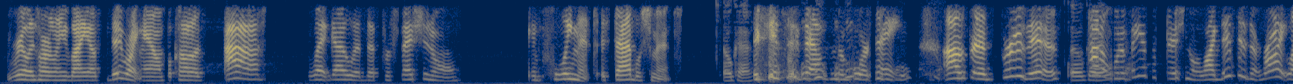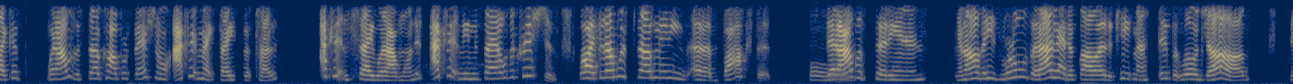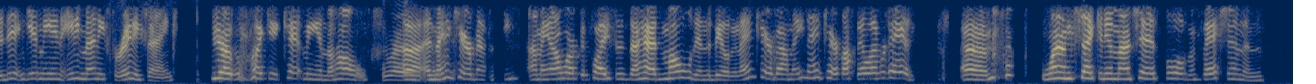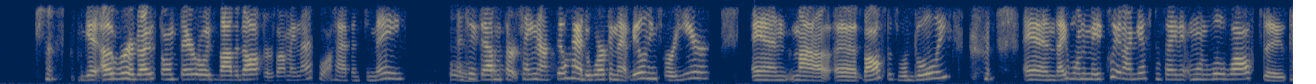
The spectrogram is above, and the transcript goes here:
really hardly anybody else to do right now because I let go of the professional employment establishment okay. in 2014. I said, screw this. Okay. I don't want to be a professional. Like this isn't right. Like, when I was a so-called professional, I couldn't make Facebook posts. I couldn't say what I wanted. I couldn't even say I was a Christian. Like there was so many uh, boxes that I was put in, and all these rules that I had to follow to keep my stupid little job that didn't give me any money for anything. You know, like it kept me in the hole. right. Uh, and they didn't care about me. I mean, I worked at places that had mold in the building. They didn't care about me. They didn't care if I fell over dead. Um, lungs shaking in my chest full of infection and get overdosed on steroids by the doctors. I mean, that's what happened to me in Mm. 2013. I still had to work in that building for a year, and my uh, bosses were bullies, and they wanted me to quit. I guess because they didn't want a little lawsuit.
